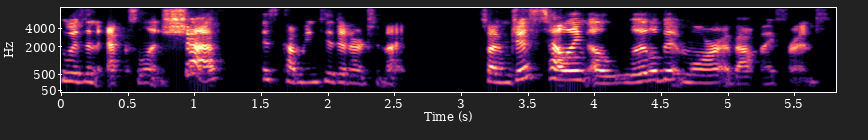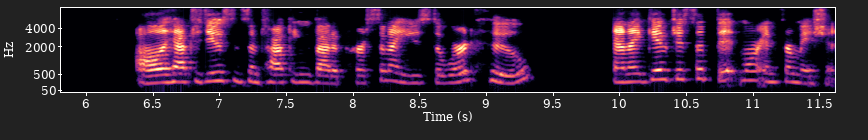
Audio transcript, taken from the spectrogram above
who is an excellent chef, is coming to dinner tonight. So I'm just telling a little bit more about my friend. All I have to do, since I'm talking about a person, I use the word who, and I give just a bit more information.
